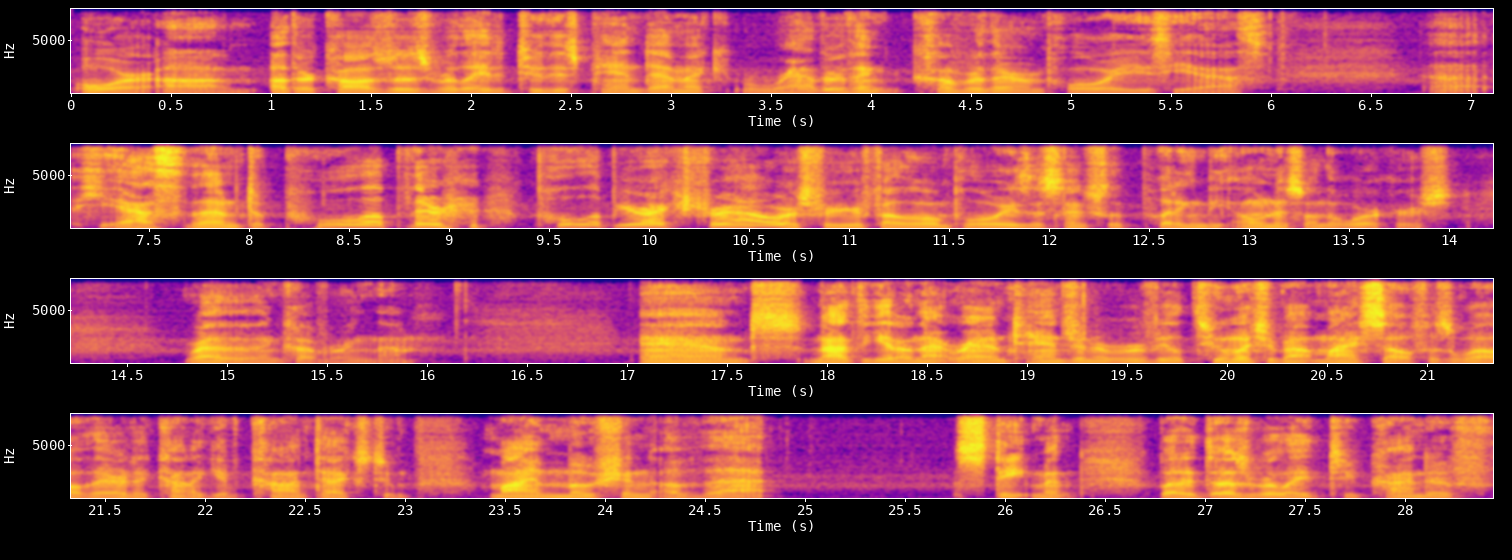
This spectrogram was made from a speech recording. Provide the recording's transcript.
or um, other causes related to this pandemic, rather than cover their employees, he asked. Uh, he asked them to pull up their pull up your extra hours for your fellow employees, essentially putting the onus on the workers rather than covering them. And not to get on that random tangent or reveal too much about myself as well, there to kind of give context to my emotion of that statement, but it does relate to kind of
